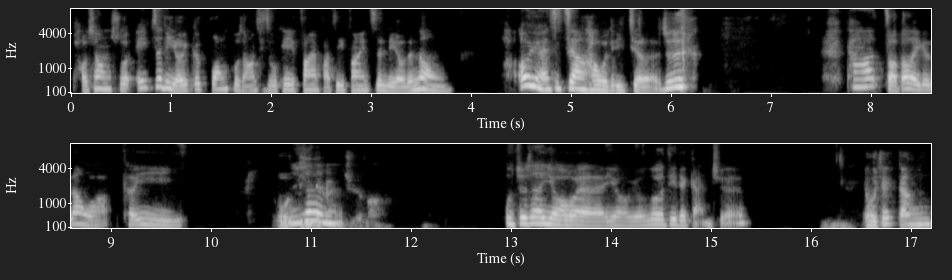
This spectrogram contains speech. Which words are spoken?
好像说，哎，这里有一个光谱，然后其实我可以放在把自己放在这里，有的那种，哦，原来是这样，好，我理解了，就是 他找到了一个让我可以落地的感觉吗？我觉得有，哎，有有落地的感觉。因为我觉得刚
